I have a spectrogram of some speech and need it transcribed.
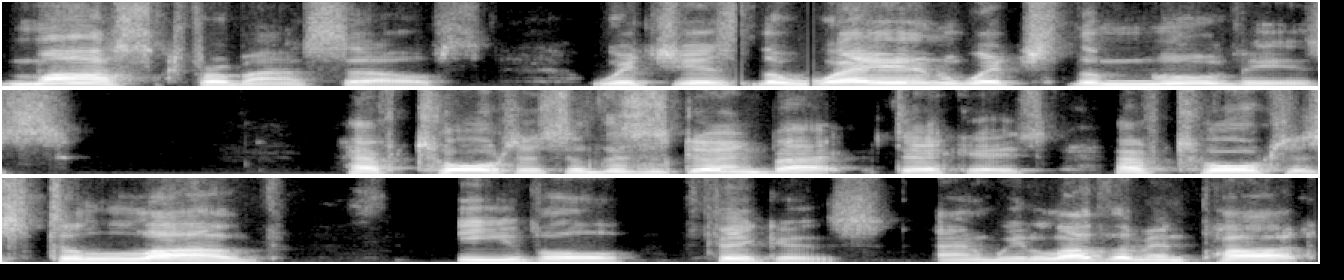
masked from ourselves, which is the way in which the movies have taught us, and this is going back decades, have taught us to love evil figures. And we love them in part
